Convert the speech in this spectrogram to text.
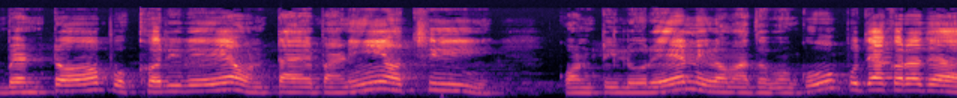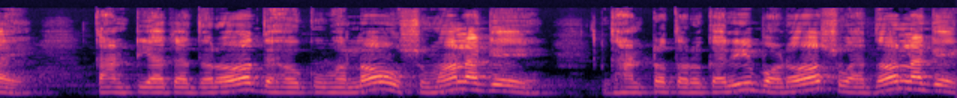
ବେଣ୍ଟ ପୋଖରୀରେ ଅଣ୍ଟାଏ ପାଣି ଅଛି। କଣ୍ଟିଲୋରେ ନୀଳମାଧବଙ୍କୁ ପୂଜା କରାଯାଏ। କାଣ୍ଟିଆ ଚାଦର ଦେହକୁ ଭଲ ଉଷୁମ ଲାଗେ। ଘାଣ୍ଟ ତରକାରୀ ବଡ଼ ସୁଆଦ ଲାଗେ।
